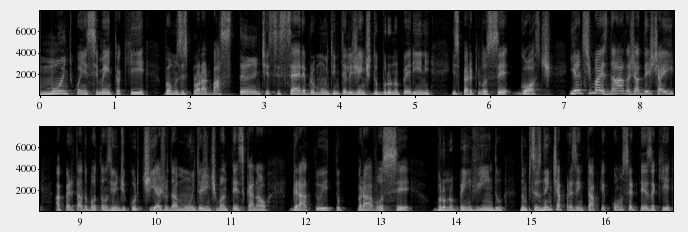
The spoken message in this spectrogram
muito conhecimento aqui. Vamos explorar bastante esse cérebro muito inteligente do Bruno Perini. Espero que você goste. E antes de mais nada, já deixa aí apertado o botãozinho de curtir, ajuda muito a gente manter esse canal gratuito para você. Bruno, bem-vindo. Não preciso nem te apresentar, porque com certeza aqui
